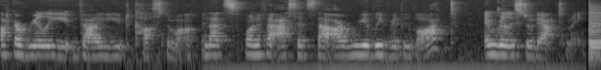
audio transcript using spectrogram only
like a really valued customer and that's one of her assets that I really really liked and really stood out to me.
